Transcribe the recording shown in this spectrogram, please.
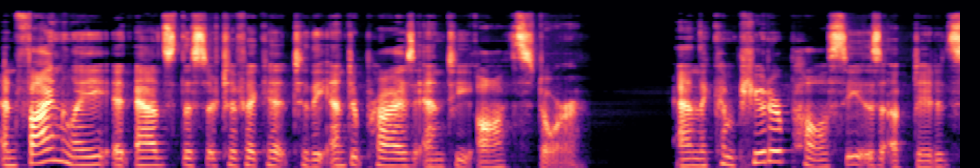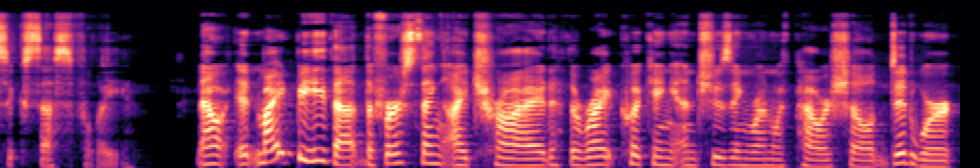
And finally, it adds the certificate to the Enterprise NT Auth store. And the computer policy is updated successfully. Now, it might be that the first thing I tried, the right clicking and choosing Run with PowerShell, did work,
